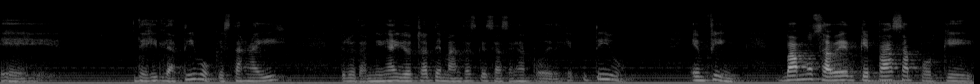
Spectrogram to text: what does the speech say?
eh, legislativo que están ahí, pero también hay otras demandas que se hacen al poder ejecutivo. En fin, vamos a ver qué pasa porque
